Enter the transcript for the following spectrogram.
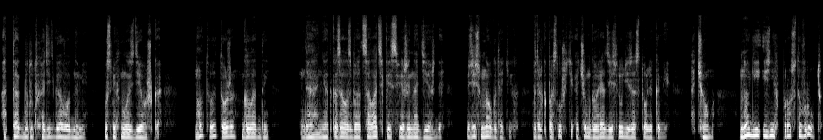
а так будут ходить голодными, — усмехнулась девушка. Ну вот вы тоже голодны. Да, не отказалась бы от салатика и свежей надежды. Здесь много таких. Вы только послушайте, о чем говорят здесь люди за столиками. О чем? Многие из них просто врут.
